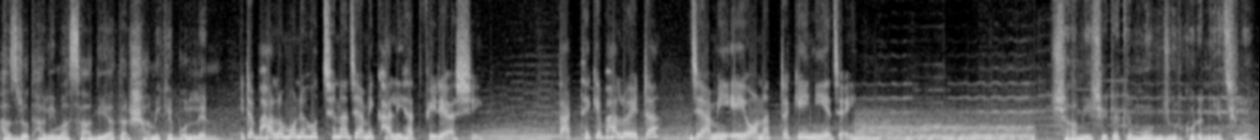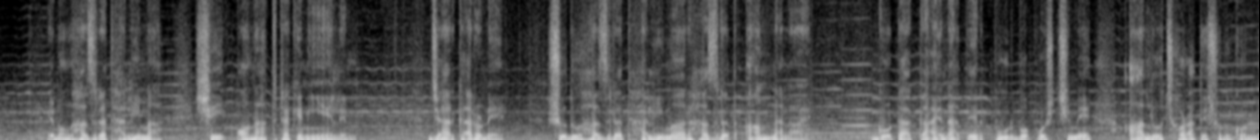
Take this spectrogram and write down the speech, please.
হজরত হালিমা সাদিয়া তার স্বামীকে বললেন এটা ভালো মনে হচ্ছে না যে আমি খালি হাত ফিরে আসি। তার থেকে ভালো এটা যে আমি এই অনাথটাকেই নিয়ে যাই। স্বামী সেটাকে মঞ্জুর করে নিয়েছিল এবং হজরত হালিমা সেই অনাথটাকে নিয়ে এলেন যার কারণে শুধু হজরত হালিমা আর হজরত আমনা নয় গোটা কায়নাতের পূর্ব পশ্চিমে আলো ছড়াতে শুরু করল।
